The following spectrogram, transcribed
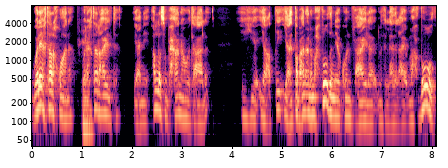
ولا يختار اخوانه ولا يختار عائلته. يعني الله سبحانه وتعالى يعطي يعني طبعا أنا محظوظ إني أكون في عائلة مثل هذا العائلة محظوظ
